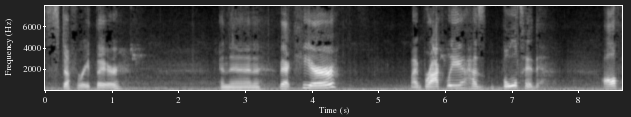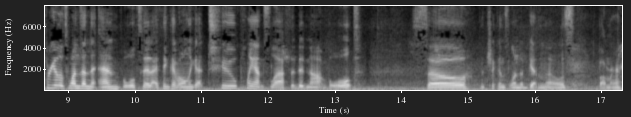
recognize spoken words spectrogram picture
stuff right there. And then back here, my broccoli has bolted. All three of those ones on the end bolted. I think I've only got two plants left that did not bolt. So the chickens will end up getting those. Bummer.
